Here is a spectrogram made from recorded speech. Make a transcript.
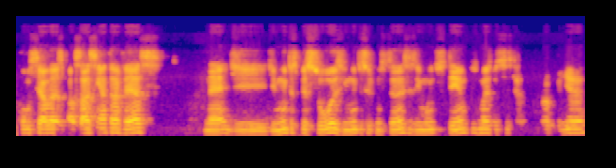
como se elas passassem através né, de, de muitas pessoas, em muitas circunstâncias, em muitos tempos, mas você se apropria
